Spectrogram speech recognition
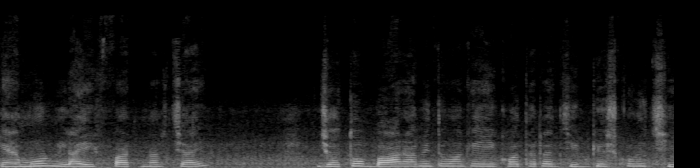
কেমন লাইফ পার্টনার চাই? যতবার আমি তোমাকে এই কথাটা জিজ্ঞেস করেছি,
